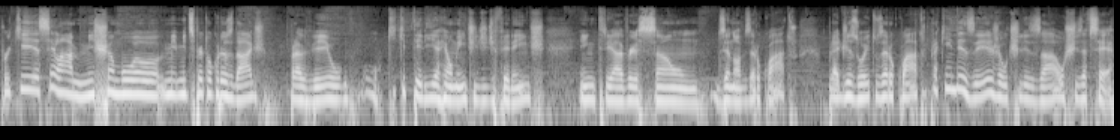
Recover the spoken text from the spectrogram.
Porque, sei lá, me chamou, me, despertou curiosidade para ver o, o que, que teria realmente de diferente entre a versão 1904 para 1804 para quem deseja utilizar o XFCE.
